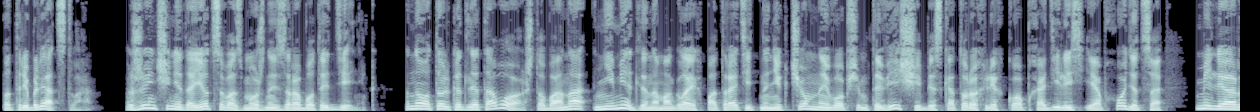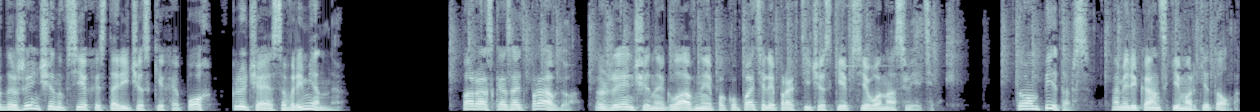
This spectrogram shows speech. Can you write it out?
потреблятства. Женщине дается возможность заработать денег но только для того, чтобы она немедленно могла их потратить на никчемные, в общем-то, вещи, без которых легко обходились и обходятся миллиарды женщин всех исторических эпох, включая современную. Пора сказать правду. Женщины — главные покупатели практически всего на свете. Том Питерс, американский маркетолог.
